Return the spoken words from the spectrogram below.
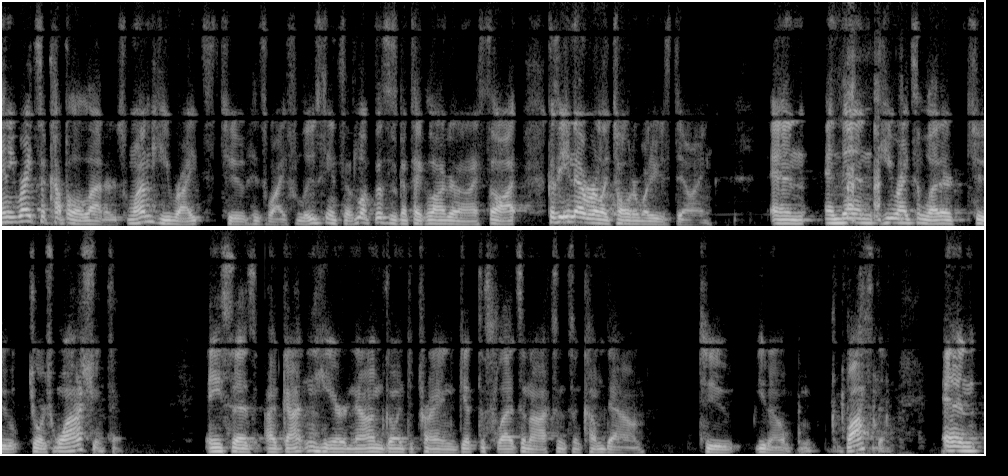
and he writes a couple of letters. One, he writes to his wife, Lucy, and says, Look, this is going to take longer than I thought, because he never really told her what he was doing. And, and then he writes a letter to George Washington. And he says, I've gotten here. Now I'm going to try and get the sleds and oxen and come down to, you know, Boston. And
